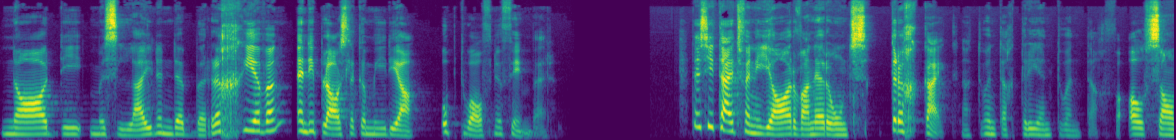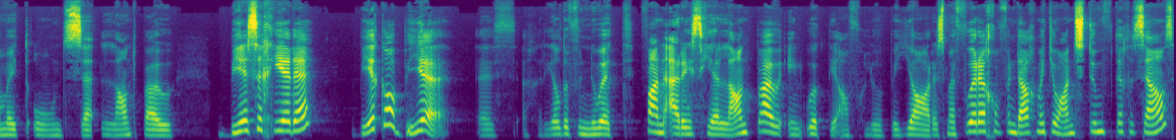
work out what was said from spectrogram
na die misleidende beriggewing in die plaaslike media op 12 November. Dis die tyd van die jaar wanneer ons terugkyk na 2023, veral saam met ons landbou besighede. BKB is 'n gereelde vennoot van RSG Landbou en ook die afgelope jaar. Is my voorreg om vandag met Johan Stoemf te gesels.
